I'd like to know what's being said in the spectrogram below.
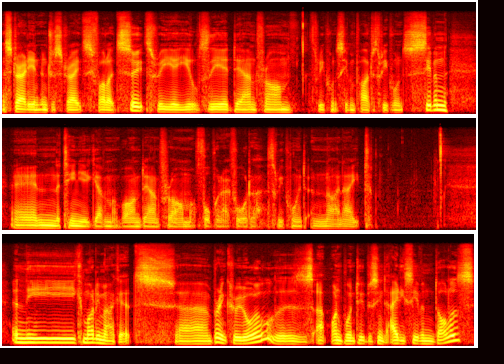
Australian interest rates followed suit. Three year yields there down from 3.75 to 3.7, and the 10 year government bond down from 4.04 to 3.98. In the commodity markets, uh, Brent crude oil is up 1.2% to $87.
